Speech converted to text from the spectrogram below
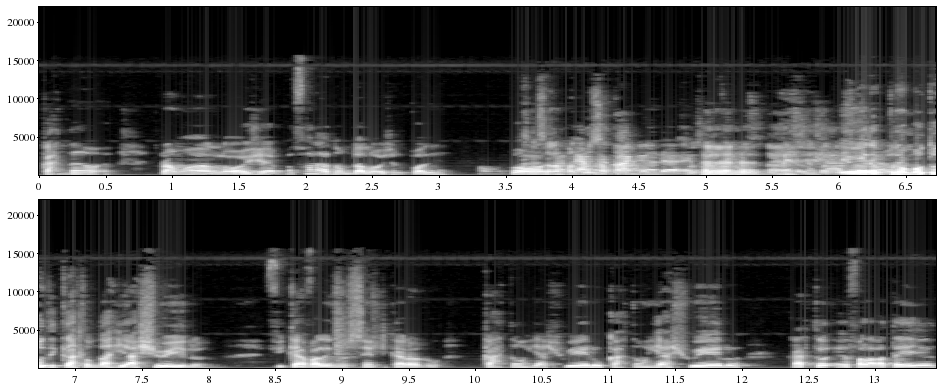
Cartão pra uma loja. Posso falar o nome da loja, não pode? Pode. Propaganda é merchandising. Eu era promotor de cartão da Riachuelo. Ficava ali no centro de Caruaru. Cartão Riachuelo, cartão Riachuelo. Cartão, eu falava até eu,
